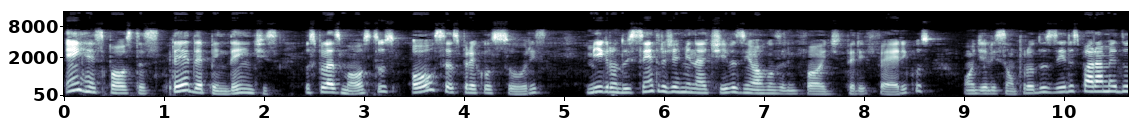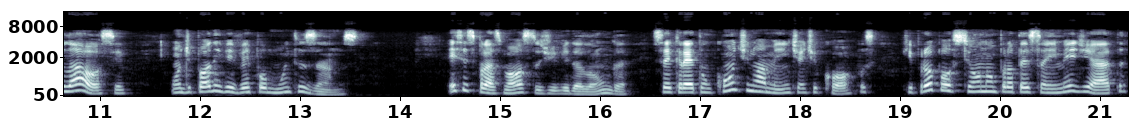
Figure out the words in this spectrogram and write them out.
Em respostas T-dependentes, os plasmócitos ou seus precursores migram dos centros germinativos em órgãos linfóides periféricos, onde eles são produzidos, para a medula óssea, onde podem viver por muitos anos. Esses plasmócitos de vida longa secretam continuamente anticorpos que proporcionam proteção imediata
